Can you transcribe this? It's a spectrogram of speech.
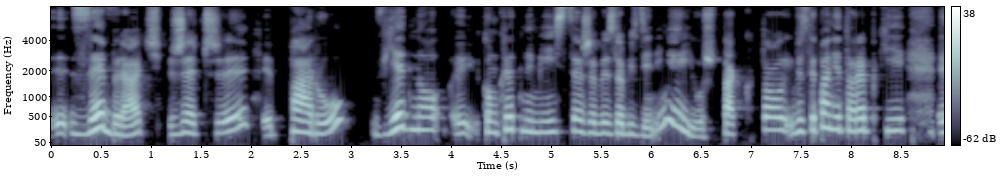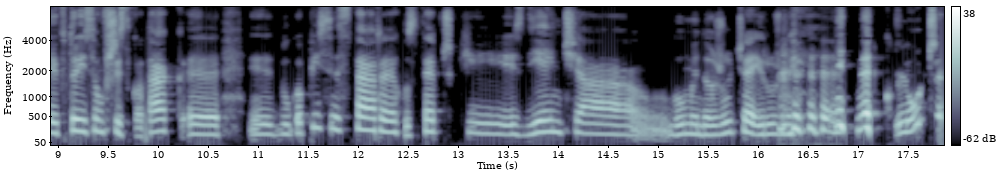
y, zebrać rzeczy y, paru w jedno y, konkretne miejsce, żeby zrobić zdjęcie. Nie już, tak, to wysypanie torebki, y, w której są wszystko, tak, Y, długopisy stare, chusteczki, zdjęcia, gumy do rzucia i różne inne klucze,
